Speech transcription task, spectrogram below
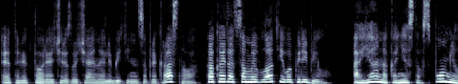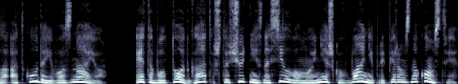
«это Виктория, чрезвычайная любительница прекрасного», как этот самый Влад его перебил. А я наконец-то вспомнила, откуда его знаю. Это был тот гад, что чуть не изнасиловал мою нежку в бане при первом знакомстве,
